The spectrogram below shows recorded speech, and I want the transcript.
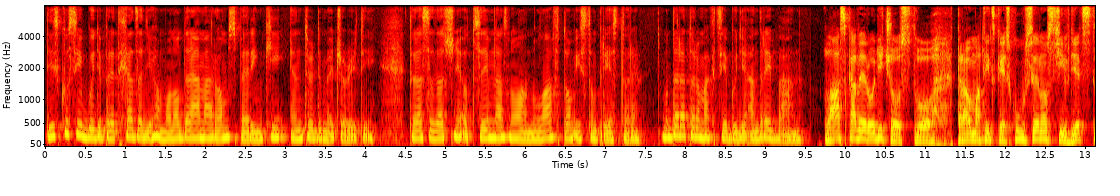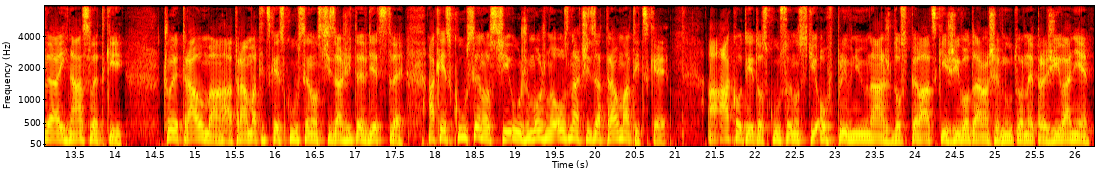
Diskusii bude predchádzať jeho monodráma Rom z Perinky Enter the Majority, ktorá sa začne od 17.00 v tom istom priestore. Moderátorom akcie bude Andrej Bán. Láskavé rodičovstvo, traumatické skúsenosti v detstve a ich následky. Čo je trauma a traumatické skúsenosti zažité v detstve? Aké skúsenosti už možno označiť za traumatické? A ako tieto skúsenosti ovplyvňujú náš dospelácky život a naše vnútorné prežívanie?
